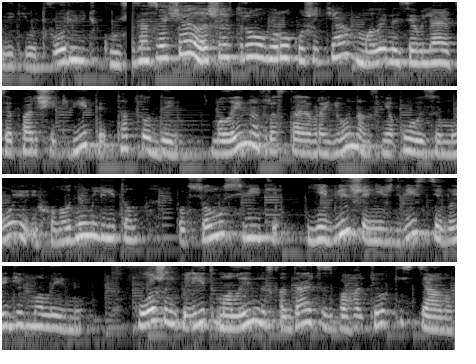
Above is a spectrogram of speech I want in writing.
які утворюють кущ. Зазвичай лише з другого року життя в малини з'являються перші квіти та плоди. Малина зростає в районах з м'якою зимою і холодним літом по всьому світі. Є більше ніж 200 видів малини. Кожен плід малини складається з багатьох кістянок,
